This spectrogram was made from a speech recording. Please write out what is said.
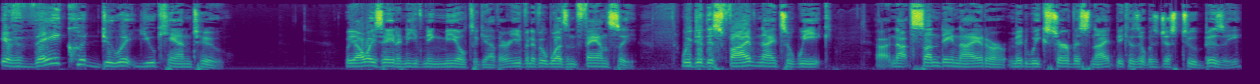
If they could do it, you can too. We always ate an evening meal together, even if it wasn't fancy. We did this five nights a week, uh, not Sunday night or midweek service night because it was just too busy.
